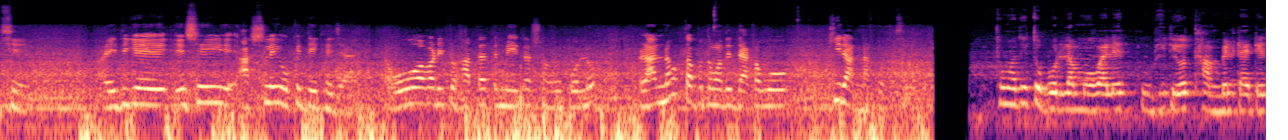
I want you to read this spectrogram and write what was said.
ইসে, এইদিকে এসেই আসলেই ওকে দেখে যায়। ও আবার একটু হাতে হাতে মেয়েটার সঙ্গে করল। রান্না হোক, তারপর তোমাদের দেখাবো কি রান্না করছে। তোমাদের তো বললাম মোবাইলে ভিডিও, থাম্বেল টাইটেল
